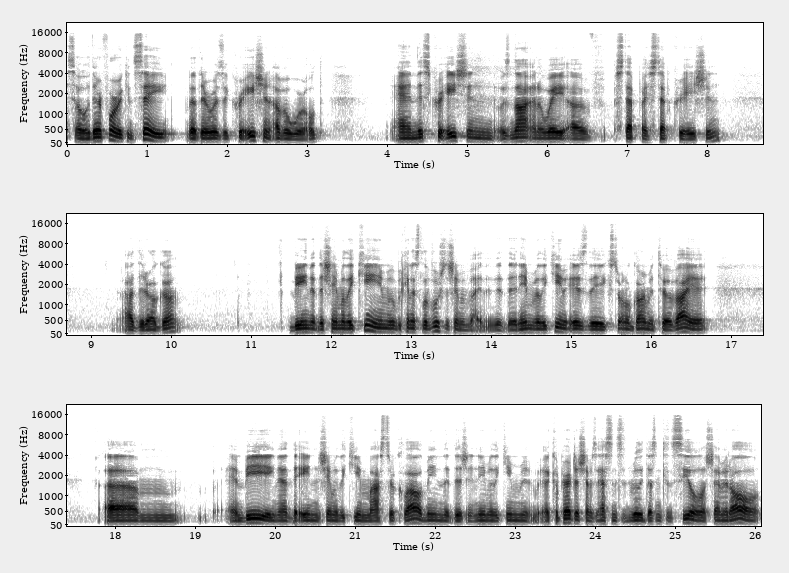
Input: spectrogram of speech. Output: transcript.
so therefore, we can say that there was a creation of a world, and this creation was not in a way of step-by-step creation, adraga, being that the Shem Elikim, who became lavush the Shem Havaya, the, name of Elikim is the external garment to Havaya, um, and being that the Ein Shem Elikim mastir klal, meaning that the name of Elikim, uh, compared to Hashem's essence, it really doesn't conceal Hashem at all,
